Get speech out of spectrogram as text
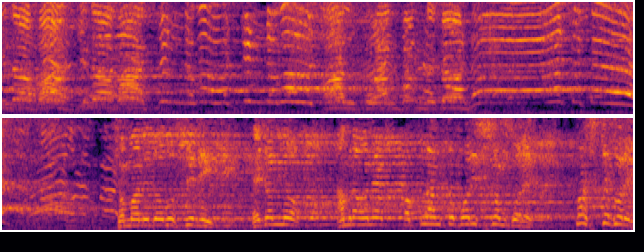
জিন্দাবাদ জিন্দাবাদ। জিন্দাবাদ জিন্দাবাদ। আল কোরআন ফাউন্ডেশন। তাকবীর সম্মানিত উপস্থিতি, এজন্য আমরা অনেক অক্লান্ত পরিশ্রম করে, কষ্ট করে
